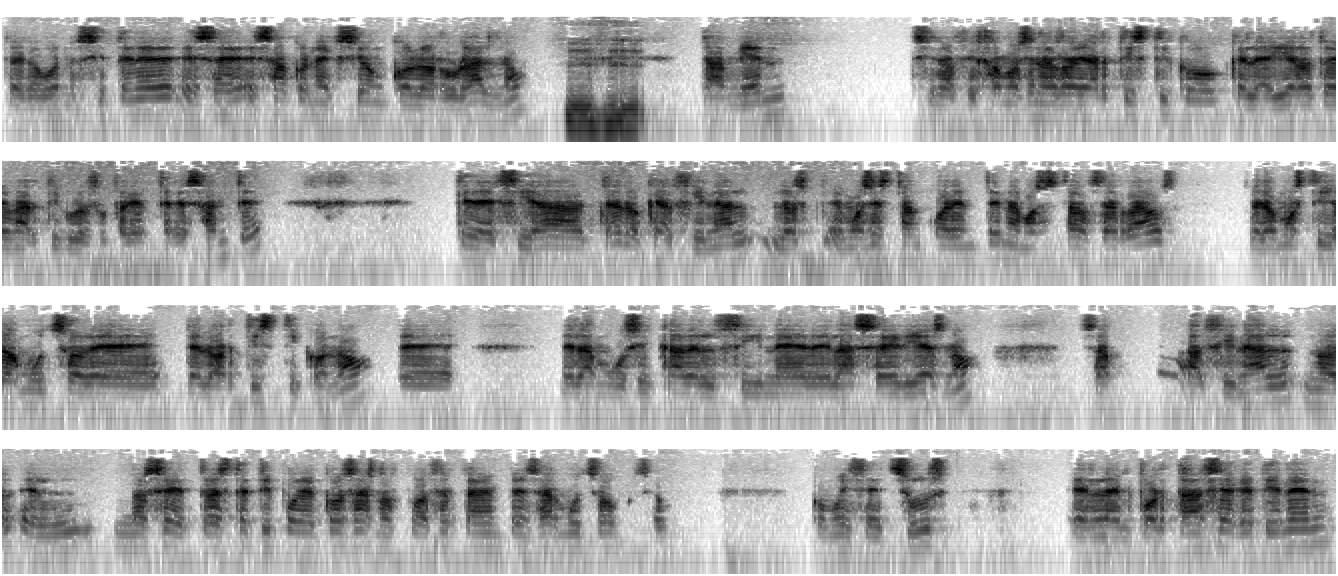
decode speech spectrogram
pero bueno, sí tener esa, esa conexión con lo rural, ¿no? También, si nos fijamos en el rollo artístico, que leía el otro día un artículo súper interesante, que decía, claro, que al final los, hemos estado en cuarentena, hemos estado cerrados, pero hemos tirado mucho de, de lo artístico, ¿no? De, de la música, del cine, de las series, ¿no? O sea, al final, no, el, no sé, todo este tipo de cosas nos puede hacer también pensar mucho, como dice Chus, en la importancia que tienen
